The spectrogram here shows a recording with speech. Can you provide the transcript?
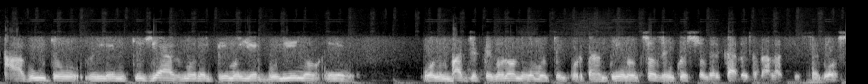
ha avuto l'entusiasmo del primo Ierbolino e un budget economico molto importante. Io non so se in questo mercato sarà la stessa cosa,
